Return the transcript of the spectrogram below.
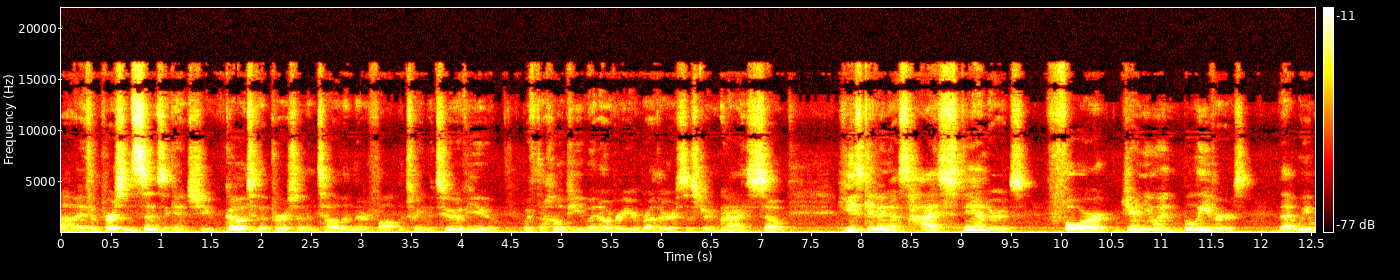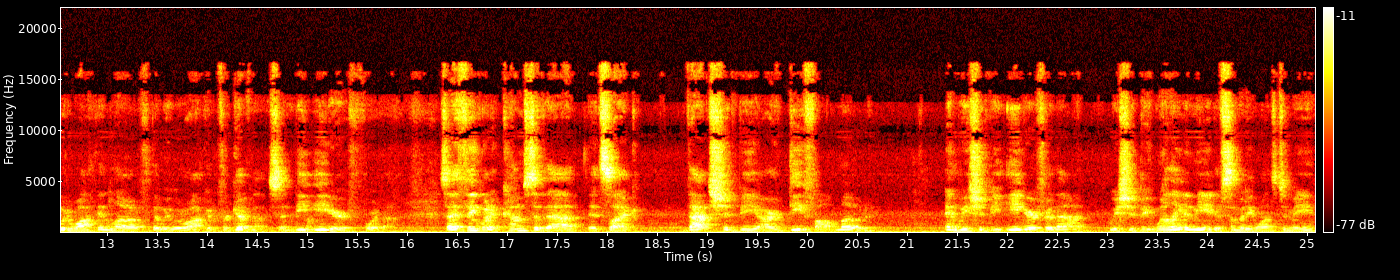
Uh, if a person sins against you, go to the person and tell them their fault between the two of you with the hope you win over your brother or sister in Mm. Christ. So he's giving us high standards for genuine believers that we would walk in love, that we would walk in forgiveness, and be eager for that. So I think when it comes to that, it's like that should be our default mode, and we should be eager for that. We should be willing to meet if somebody wants to meet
